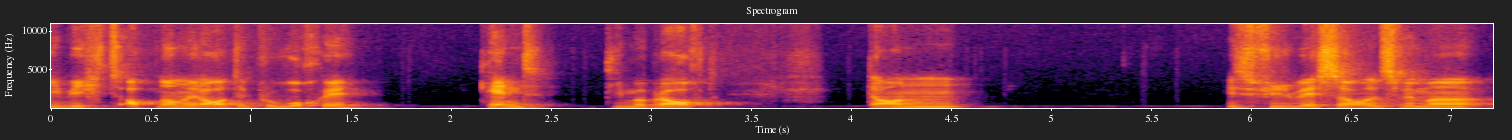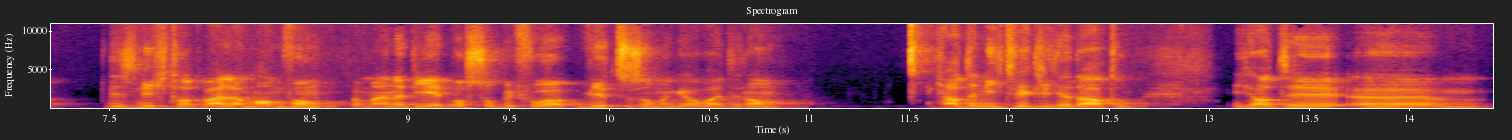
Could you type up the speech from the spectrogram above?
Gewichtsabnahmerate pro Woche kennt, die man braucht, dann ist viel besser, als wenn man das nicht hat. Weil am Anfang, bei meiner Diät war es so, bevor wir zusammengearbeitet haben, ich hatte nicht wirklich ein Datum. Ich hatte ähm,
